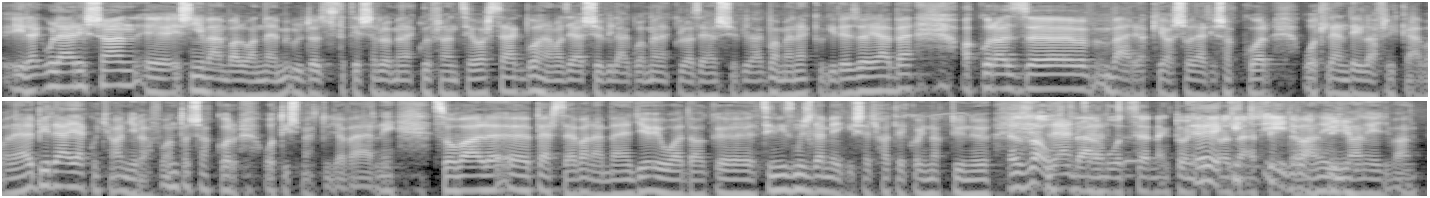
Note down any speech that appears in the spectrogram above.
irregulárisan, és nyilvánvalóan nem üldöztetés elől menekül Franciaországból, hanem az első világból menekül az első világban, menekül idézőjelbe, akkor az várja ki a sorát, és akkor ott lent Dél-Afrikában elbírálják, hogyha annyira fontos, akkor ott is meg tudja várni. Szóval persze van ebben egy jó adag cinizmus, de mégis egy hatékonynak tűnő Ez az ausztrál módszernek tulajdonképpen az Így van, így van, így van.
